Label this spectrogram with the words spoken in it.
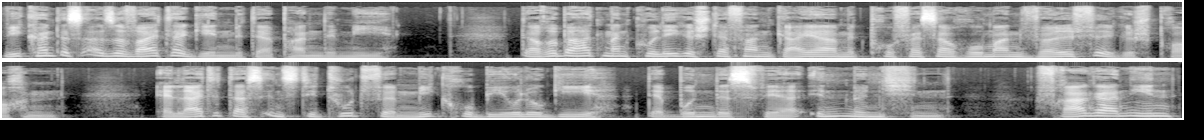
Wie könnte es also weitergehen mit der Pandemie? Darüber hat mein Kollege Stefan Geier mit Professor Roman Wölfel gesprochen. Er leitet das Institut für Mikrobiologie der Bundeswehr in München. Frage an ihn,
